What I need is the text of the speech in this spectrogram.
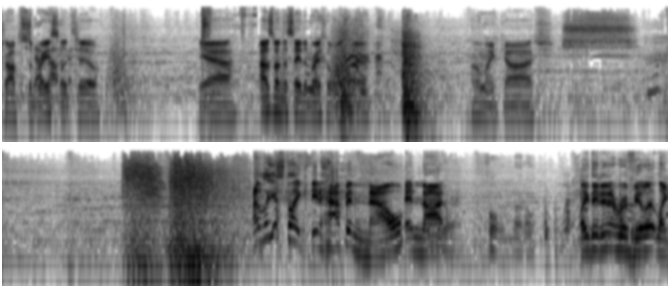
Drops the Snap bracelet too. Yeah. I was about to say the bracelet was there. Oh my gosh. Least like it happened now and not full metal. like they didn't reveal it like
